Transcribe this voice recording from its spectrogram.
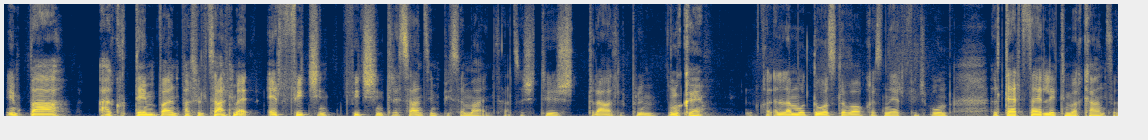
un po' al tempo, un po' sul saggio, ma è fitch, fitch interessante in pisamento. Also, se tu strada il primo, Ok. la motos da non è fitch buon. Il terzo è in vacanze.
